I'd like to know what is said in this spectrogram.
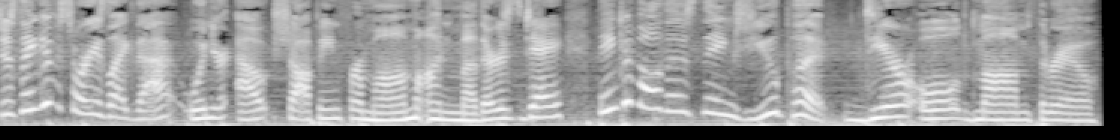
Just think of stories like that when you're out shopping for mom on Mother's Day. Think of all those things you put dear old mom through.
